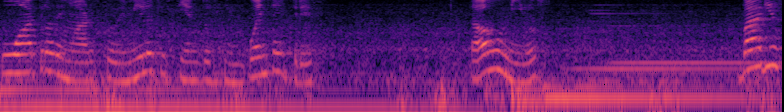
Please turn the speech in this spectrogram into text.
4 de marzo de 1853 Estados Unidos varios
